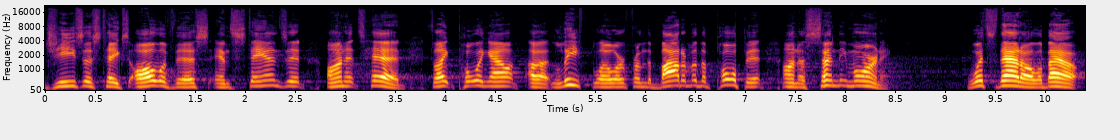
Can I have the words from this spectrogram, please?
Jesus takes all of this and stands it on its head. It's like pulling out a leaf blower from the bottom of the pulpit on a Sunday morning. What's that all about?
